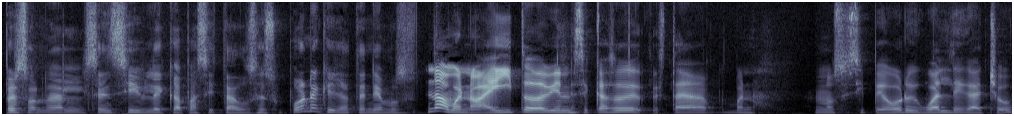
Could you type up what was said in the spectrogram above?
personal sensible y capacitado, se supone que ya teníamos... No, bueno, ahí todavía en ese caso está, bueno, no sé si peor o igual de gacho,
